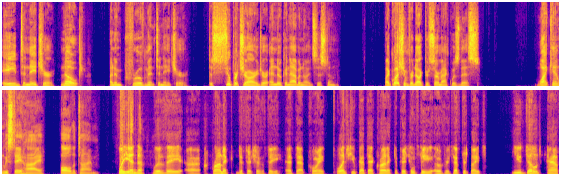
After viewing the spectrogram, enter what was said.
aid to nature. No, an improvement to nature to supercharge our endocannabinoid system. My question for Dr. Cermak was this Why can't we stay high all the time? Well, you end up with a uh, chronic deficiency at that point. Once you've got that chronic deficiency of receptor sites, you don't have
